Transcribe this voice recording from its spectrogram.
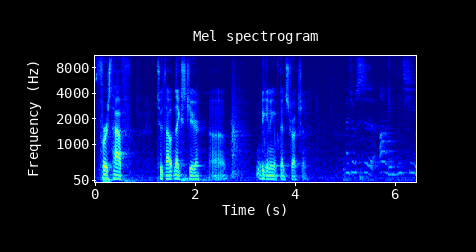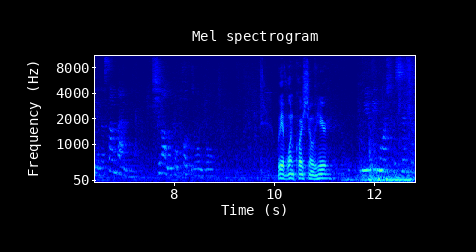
first half 2000, next year, uh, beginning of construction. 那就是二零一七年的上半年，希望能够破土动工。 We have one question over here. Can you be more specific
